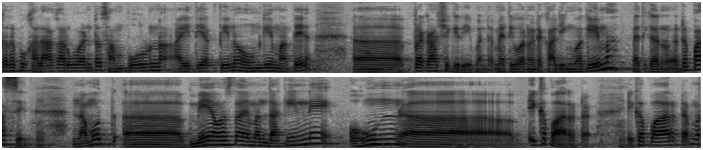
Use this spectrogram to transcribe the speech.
කරපු කලාකරුවන්ට සම්පූර්ණ අයිතියක් තියෙන ඔවුන්ගේ මතය ප්‍රකාශ කිරීමට. මැතිවරණයට කලින් වගේම මැතිකරණයට පස්සේ. නමුත් මේ අවස්ථාවේ මම දකින්නේ ඔවුන් එකපාරට. එකපාරටම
